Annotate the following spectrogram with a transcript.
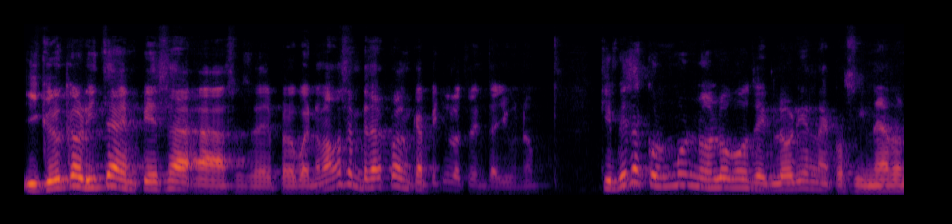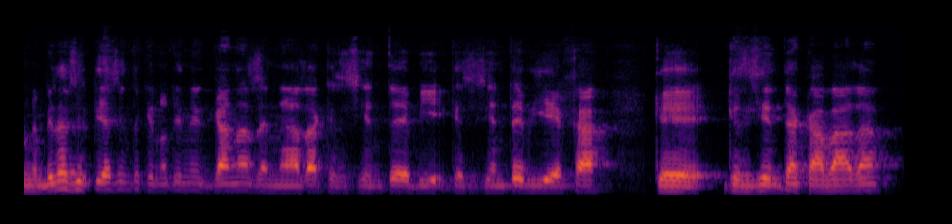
Y creo que ahorita empieza a suceder. Pero bueno, vamos a empezar con el capítulo 31 que empieza con un monólogo de Gloria en la cocina, donde empieza a decir que ella siente que no tiene ganas de nada, que se siente, que se siente vieja, que, que se siente acabada.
